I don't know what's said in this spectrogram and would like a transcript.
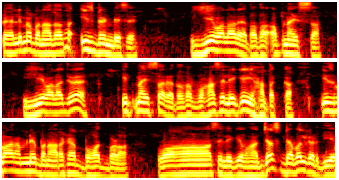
पहले मैं बनाता था इस डंडे से ये वाला रहता था अपना हिस्सा। ये वाला जो है इतना हिस्सा रहता था वहाँ से लेके यहाँ तक का। इस बार हमने बना रखा है बहुत बड़ा। वहाँ से लेके वहाँ जस्ट डबल कर दिए।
